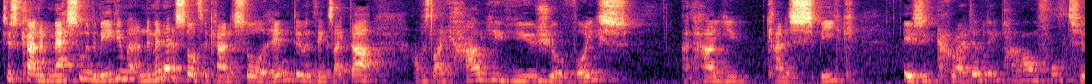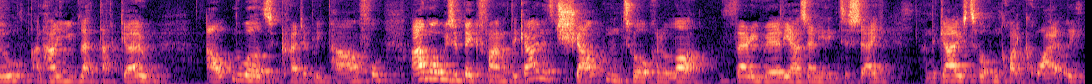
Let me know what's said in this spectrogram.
Just kind of messing with the medium. And the minute I sort of kind of saw him doing things like that, I was like, how you use your voice and how you kind of speak is incredibly powerful tool and how you let that go out in the world is incredibly powerful. I'm always a big fan of the guy that's shouting and talking a lot, very rarely has anything to say. And the guy who's talking quite quietly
